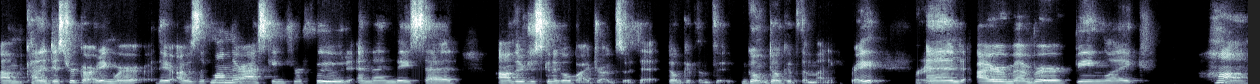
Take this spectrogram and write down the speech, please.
um, kind of disregarding where they i was like mom they're asking for food. And then they said um, they're just going to go buy drugs with it. Don't give them food. Don't, don't give them money. Right? Right. and i remember being like huh.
